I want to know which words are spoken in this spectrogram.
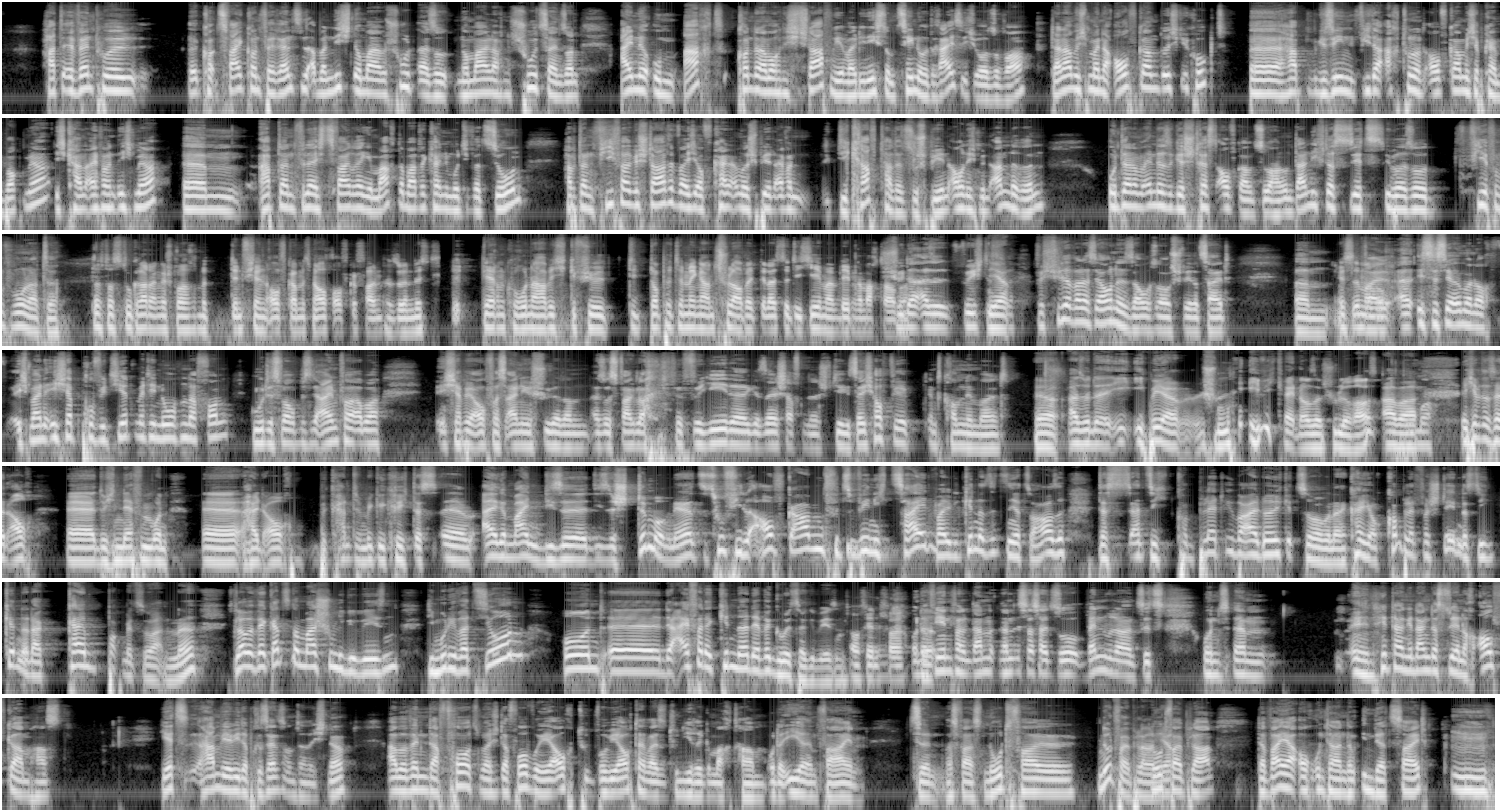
hatte eventuell äh, zwei Konferenzen, aber nicht normal am Schul, also normal nach der Schulzeit, sondern eine um acht, konnte aber auch nicht schlafen gehen, weil die nächste um 10.30 Uhr oder so war. Dann habe ich meine Aufgaben durchgeguckt, äh, habe gesehen, wieder 800 Aufgaben, ich habe keinen Bock mehr, ich kann einfach nicht mehr. Ähm, hab dann vielleicht zwei, drei gemacht, aber hatte keine Motivation. Hab dann FIFA gestartet, weil ich auf kein anderes Spiel einfach die Kraft hatte zu spielen, auch nicht mit anderen. Und dann am Ende so gestresst Aufgaben zu machen. Und dann lief das jetzt über so vier, fünf Monate. Das, was du gerade angesprochen hast mit den vielen Aufgaben, ist mir auch aufgefallen persönlich. Während Corona habe ich gefühlt die doppelte Menge an Schularbeit geleistet, die ich je in meinem Leben gemacht habe. Schüler, also für, ich das, Ja. für Schüler war das ja auch eine sau, sau schwere Zeit. Ähm, Ist immer weil, noch. Äh, ist es ja immer noch. Ich meine, ich habe profitiert mit den Noten davon. Gut, es war auch ein bisschen einfach, aber ich habe ja auch was einige Schüler dann, also es war glaube ich für, für jede Gesellschaft eine schwierige Zeit. Ich hoffe, wir entkommen dem bald. Ja, also ich, ich bin ja schon Ewigkeiten aus der Schule raus, aber Boomer. ich habe das halt auch äh, durch Neffen und äh, halt auch Bekannte mitgekriegt, dass äh, allgemein diese, diese Stimmung, ne, zu viele Aufgaben für zu wenig Zeit, weil die Kinder sitzen ja zu Hause, das hat sich komplett überall durchgezogen. Und da kann ich auch komplett verstehen, dass die Kinder da keinen Bock mehr zu hatten. Ne? Ich glaube, wäre ganz normal Schule gewesen, die Motivation und äh, der Eifer der Kinder, der wäre größer gewesen. Auf jeden Fall. Und Ja. auf jeden Fall, dann, dann ist das halt so, wenn du da sitzt und ähm, in Hintergedanken, dass du ja noch Aufgaben hast. Jetzt haben wir wieder Präsenzunterricht, ne? Aber wenn davor, zum Beispiel davor, wo ihr auch, wo wir auch teilweise Turniere gemacht haben, oder ihr im Verein, was war es, Notfall, Notfallplan. Notfallplan, da war ja auch unter anderem in der Zeit, mh,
